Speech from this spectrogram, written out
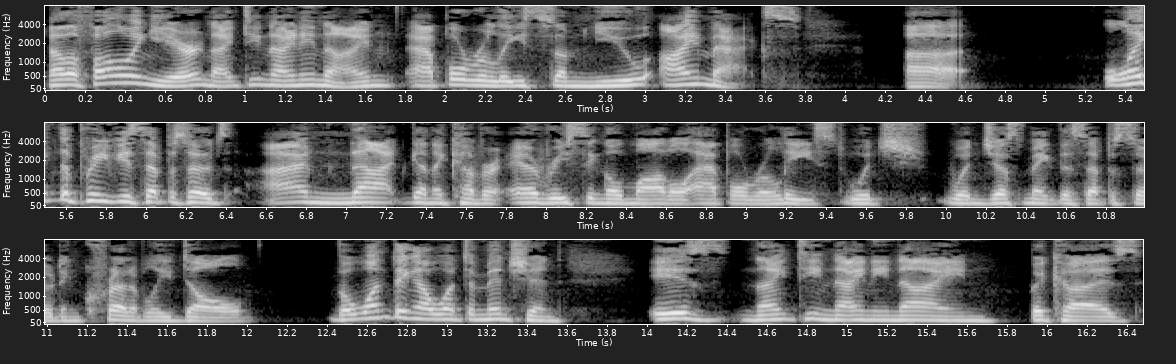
Now the following year, 1999, Apple released some new iMacs. Uh, like the previous episodes, I'm not going to cover every single model Apple released, which would just make this episode incredibly dull. But one thing I want to mention is 1999 because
